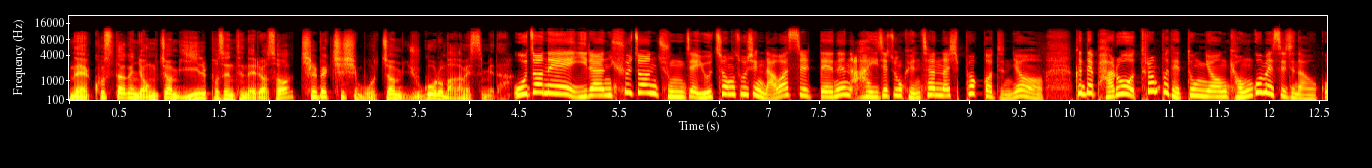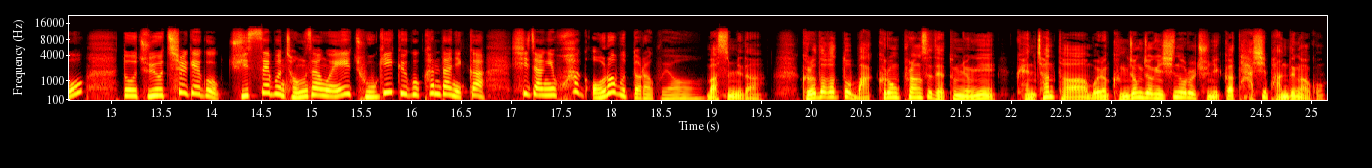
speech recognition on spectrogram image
네, 코스닥은 0.21% 내려서 775.65로 마감했습니다. 오전에 이란 휴전 중재 요청 소식 나왔을 때는 아 이제 좀 괜찮나 싶었거든요. 근데 바로 트럼프 대통령 경고 메시지 나오고 또 주요 7개국 G7 정상회의 조기 귀국한다니까 시장이 확 얼어붙더라고요. 맞습니다. 그러다가 또 마크롱 프랑스 대통령이 괜찮다 뭐 이런 긍정적인 신호를 주니까 다시 반등하고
